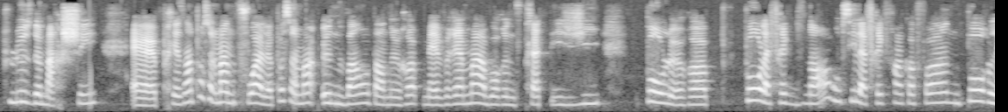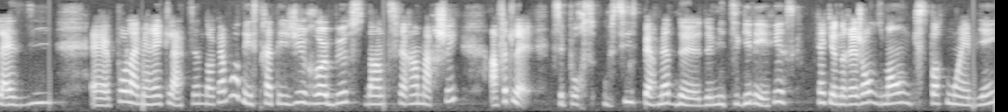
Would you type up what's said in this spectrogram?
plus de marchés, euh, présent pas seulement une fois, pas seulement une vente en Europe, mais vraiment avoir une stratégie pour l'Europe, pour l'Afrique du Nord aussi, l'Afrique francophone, pour l'Asie, euh, pour l'Amérique latine. Donc, avoir des stratégies robustes dans différents marchés, en fait, c'est pour aussi permettre de, de, mitiguer les risques. Quand il y a une région du monde qui se porte moins bien,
